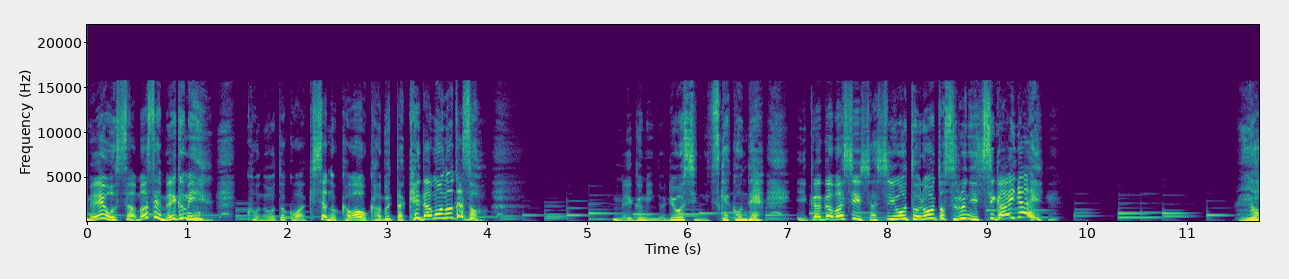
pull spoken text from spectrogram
目を覚ませめぐみ。んこの男は記者の皮をかぶったけだものだぞ。めぐみんの両親につけ込んでいかがわしい写真を撮ろうとするに違いない。いや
